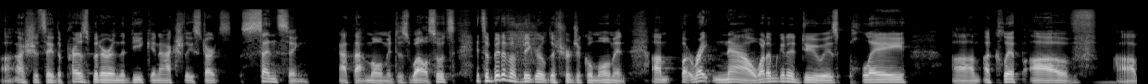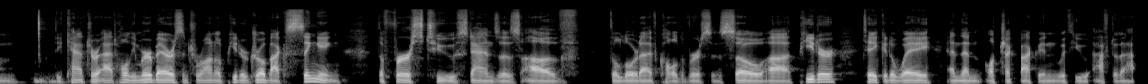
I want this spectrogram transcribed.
uh, I should say the presbyter and the deacon actually starts censing at that moment as well. So it's, it's a bit of a bigger liturgical moment. Um, but right now, what I'm going to do is play um, a clip of um, the cantor at Holy Myrrh Bearers in Toronto, Peter Drobak, singing the first two stanzas of the Lord I've called verses. So, uh, Peter, take it away, and then I'll check back in with you after that.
